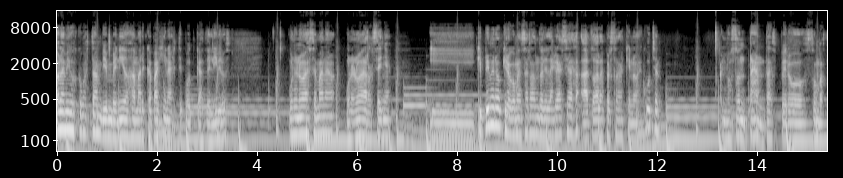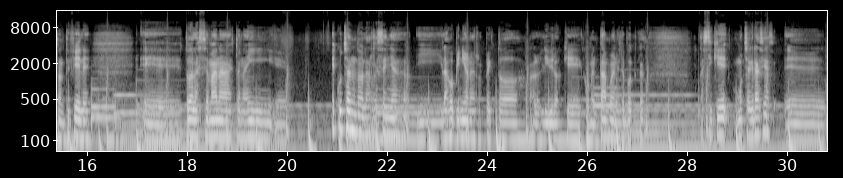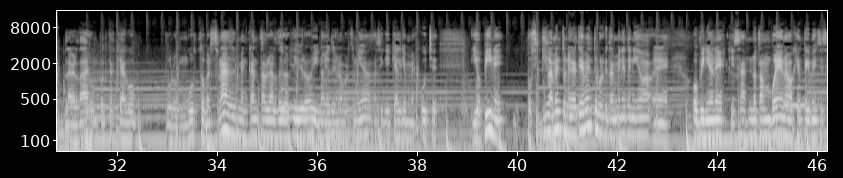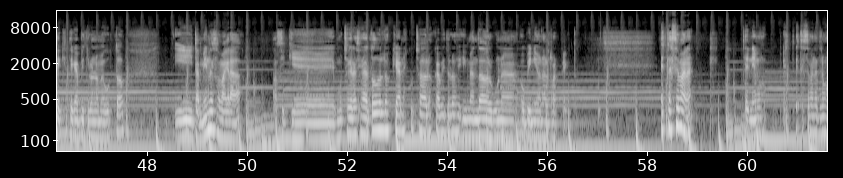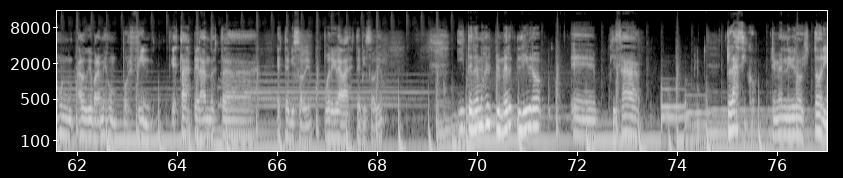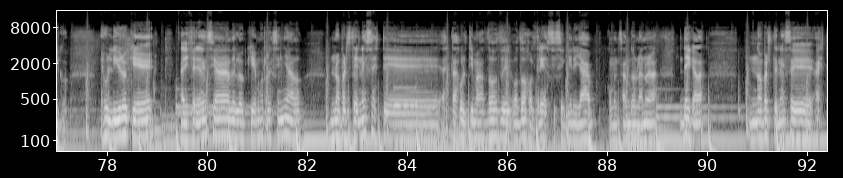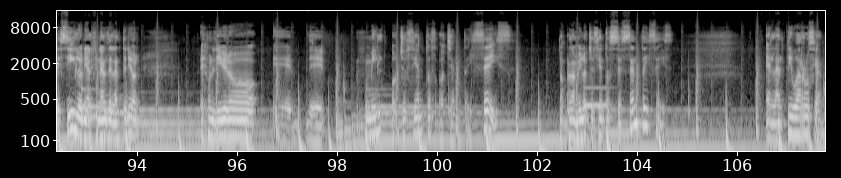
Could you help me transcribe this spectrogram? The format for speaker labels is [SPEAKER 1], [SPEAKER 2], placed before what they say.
[SPEAKER 1] Hola amigos, ¿cómo están? Bienvenidos a Marca Página, este podcast de libros. Una nueva semana, una nueva reseña. Y que primero quiero comenzar dándole las gracias a todas las personas que nos escuchan. No son tantas, pero son bastante fieles. Eh, todas las semanas están ahí eh, escuchando las reseñas y las opiniones respecto a los libros que comentamos en este podcast. Así que muchas gracias. Eh, la verdad es un podcast que hago por un gusto personal. Me encanta hablar de los libros y no había tenido la oportunidad. Así que que alguien me escuche y opine positivamente o negativamente, porque también he tenido eh, opiniones quizás no tan buenas o gente que me dice que este capítulo no me gustó. Y también eso me agrada. Así que muchas gracias a todos los que han escuchado los capítulos y me han dado alguna opinión al respecto. Esta semana tenemos esta semana tenemos un, algo que para mí es un por fin. Estaba esperando esta, este episodio, poder grabar este episodio. Y tenemos el primer libro, eh, quizá clásico, primer libro histórico. Es un libro que, a diferencia de lo que hemos reseñado, no pertenece a, este, a estas últimas dos de, o dos o tres, si se quiere ya comenzando una nueva década, no pertenece a este siglo ni al final del anterior. Es un libro eh, de 1886. No, perdón, 1866. En la antigua Rusia,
